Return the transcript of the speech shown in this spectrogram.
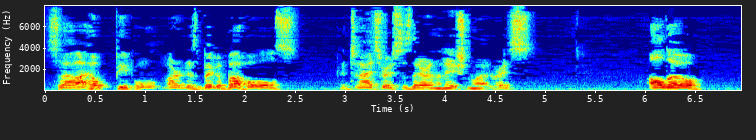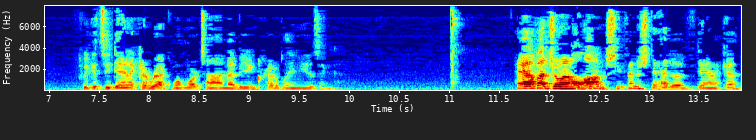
So I hope people aren't as big of buttholes in tonight's race as they are in the nationwide race. Although, we could see Danica wreck one more time, that'd be incredibly amusing. Hey, how about Johanna Long? She finished ahead of Danica.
